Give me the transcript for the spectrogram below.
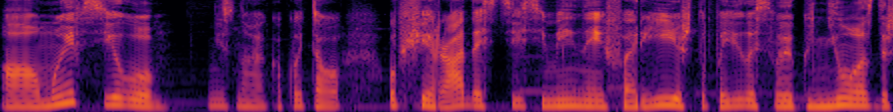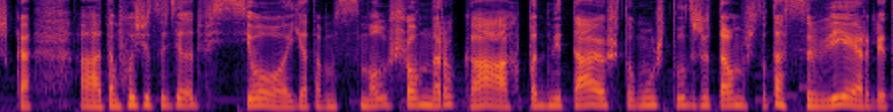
А, мы в силу не знаю, какой-то общей радости, семейной эйфории, что появилось свое гнездышко, а, там хочется делать все, я там с малышом на руках, подметаю, что муж тут же там что-то сверлит.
